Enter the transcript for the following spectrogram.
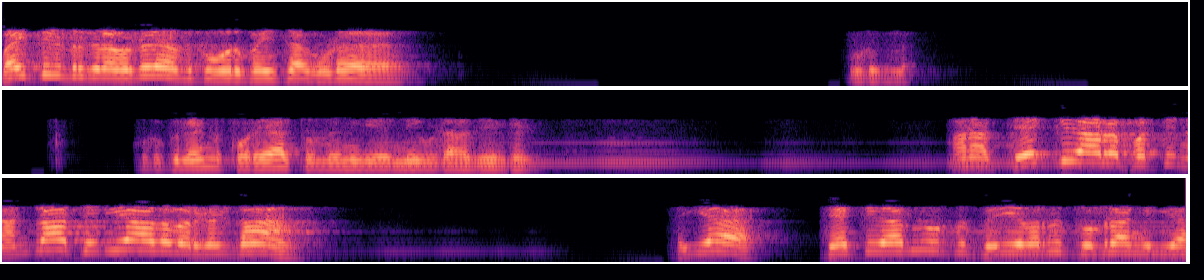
வைத்துக்கிட்டு இருக்கிறவர்கள் அதுக்கு ஒரு பைசா கூட கொடுக்கல. கொடுக்கலன்னு குறையா சொன்னீங்க எண்ணி விடாதீர்கள். ஆனா தேக்கிலாரை பத்தி நன்றா தெரியாதவர்கள் தான். ஐயா சேக்கிழார்னு ஒருத்தர் பெரியவர்னு சொல்றாங்க இல்லையா?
